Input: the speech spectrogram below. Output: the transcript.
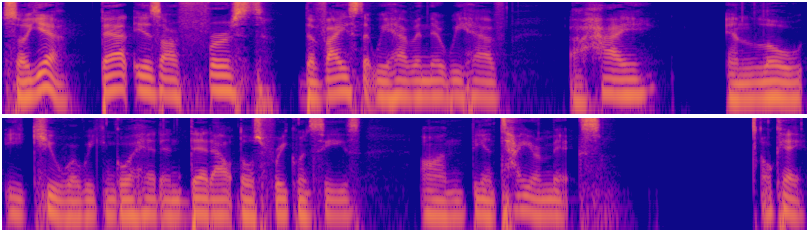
So yeah, that is our first device that we have in there. We have a high and low EQ where we can go ahead and dead out those frequencies on the entire mix. Okay,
